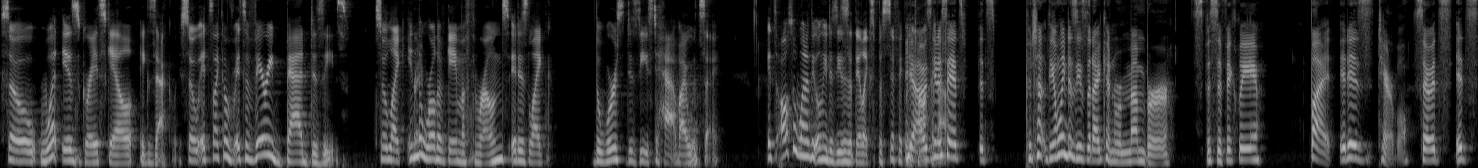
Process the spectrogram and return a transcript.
So what is grayscale exactly? So it's like a it's a very bad disease. So like in the world of Game of Thrones, it is like the worst disease to have, I would say. It's also one of the only diseases that they like specifically. yeah, I was gonna about. say it's it's the only disease that I can remember specifically, but it is terrible. So it's it's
